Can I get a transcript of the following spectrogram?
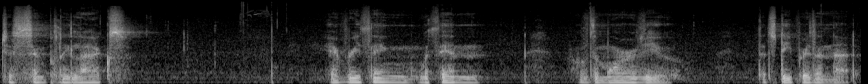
Just simply lacks everything within of the more of you that's deeper than that.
